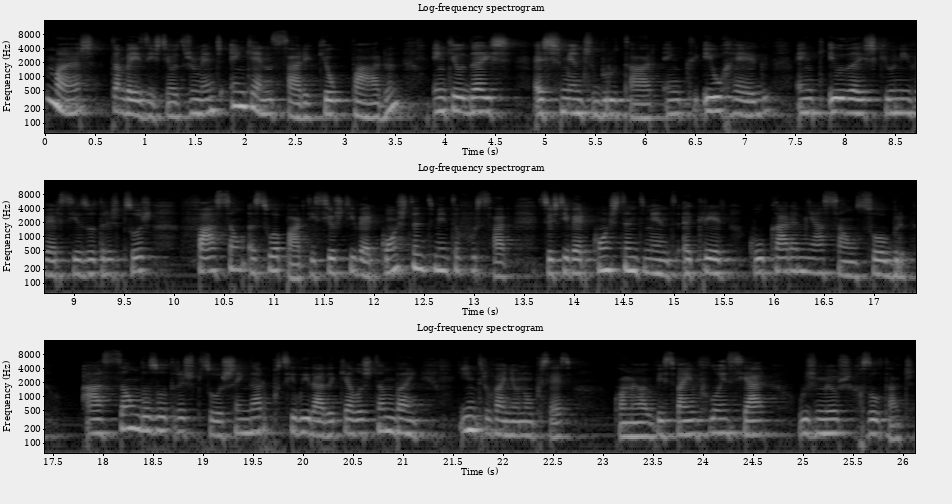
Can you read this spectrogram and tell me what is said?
mas também existem outros momentos em que é necessário que eu pare, em que eu deixe as sementes brotar, em que eu regue, em que eu deixe que o universo e as outras pessoas façam a sua parte. E se eu estiver constantemente a forçar, se eu estiver constantemente a querer colocar a minha ação sobre a ação das outras pessoas, sem dar possibilidade a que elas também intervenham no processo, como é óbvio, isso vai influenciar os meus resultados.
